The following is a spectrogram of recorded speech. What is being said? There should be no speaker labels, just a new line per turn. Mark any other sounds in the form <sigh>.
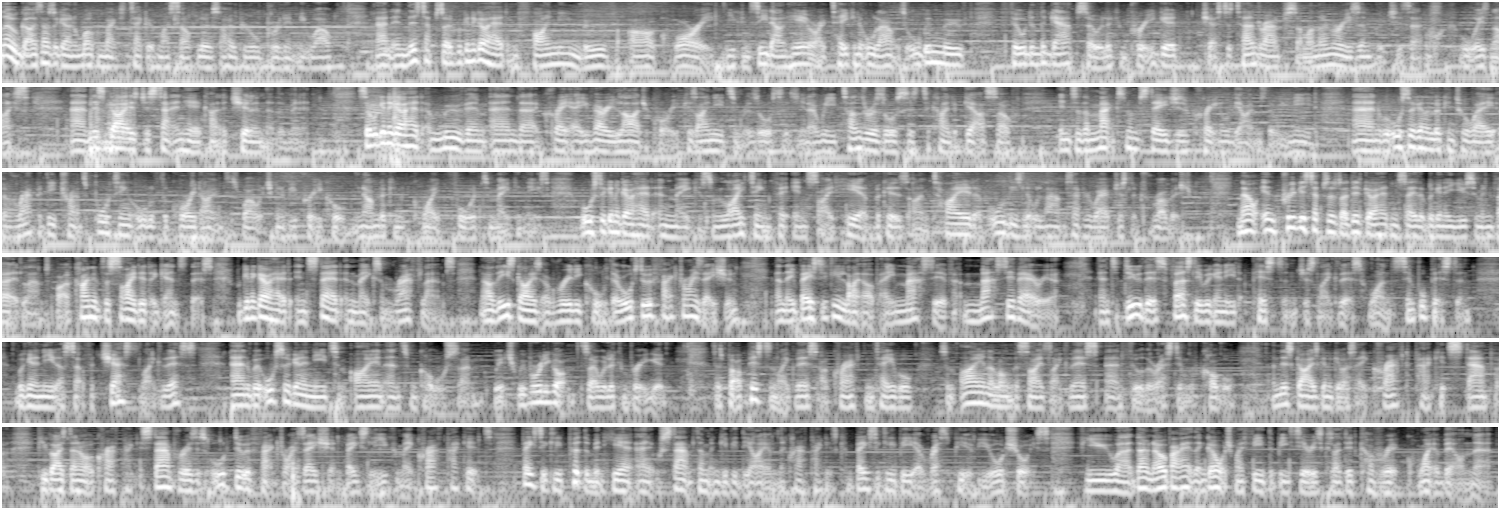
Hello guys, how's it going and welcome back to Tekkit with myself Lewis, I hope you're all brilliantly well. And in this episode we're going to go ahead and finally move our quarry. You can see down here I've taken it all out, it's all been moved, filled in the gaps so we're looking pretty good. Chest has turned around for some unknown reason, which is uh, <laughs> always nice. And this guy is just sat in here kind of chilling at the minute. So we're going to go ahead and move him and uh, create a very large quarry because I need some resources. You know, we need tons of resources to kind of get ourselves into the maximum stages of creating all the items that we need. And we're also going to look into a way of rapidly transporting all of the quarried items as well, which is going to be pretty cool. You know, I'm looking quite forward to making these. We're also going to go ahead and make some lighting for inside here because I'm tired of all these little lamps everywhere. It just looks rubbish. Now, in previous episodes, I did go ahead and say that we're going to use some inverted lamps, but I've kind of decided against this. We're going to go ahead instead and make some Wrath lamps. Now, these guys are really cool. They're all to do with factorization, and they basically light up a massive, massive area. And to do this, firstly, we're going to need a piston, just like this. One simple piston. We're going to need ourselves a chest like this, and we're also going to need some iron and some cobblestone, which we've already got, so we're looking pretty good. So let's put our piston like this, our crafting table, some iron along the sides like this, and fill the rest in with cobble. And this guy is going to give us a craft packet stamper. If you guys don't know what a craft packet stamper is, it's all to do with factorization. Basically, you can make craft packets, basically put them in here, and it will stamp them and give you the item. The craft packets can basically be a recipe of your choice. If you uh, don't know about it, then go watch my Feed the Beast series because I did cover it quite a bit on there.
